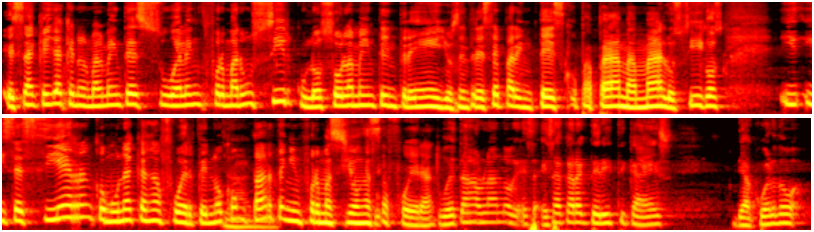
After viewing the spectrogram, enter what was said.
es aquella que normalmente suelen formar un círculo solamente entre ellos, entre ese parentesco, papá, mamá, los hijos, y, se cierran como una caja fuerte, no comparten información hacia afuera. Tú estás hablando, esa, esa característica es de acuerdo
